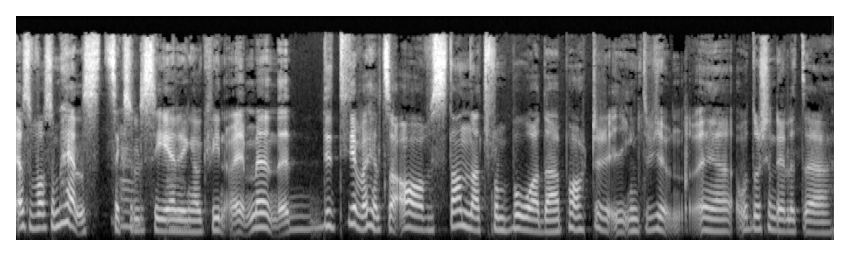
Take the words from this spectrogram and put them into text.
alltså vad som helst, sexualisering av kvinnor. Men eh, det tyckte jag var helt så avstannat från båda parter i intervjun. Eh, och då kände jag lite,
